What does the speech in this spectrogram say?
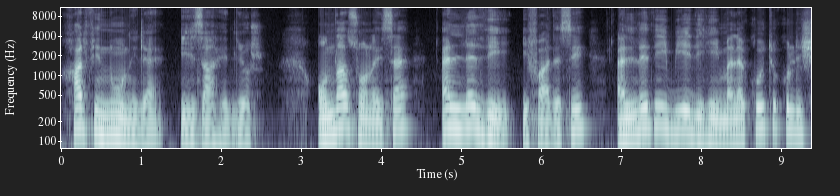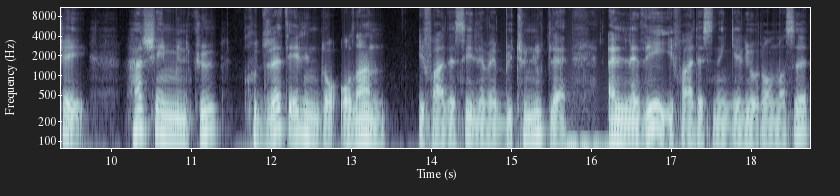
harfi nun ile izah ediliyor. Ondan sonra ise ellezî ifadesi ellezî biyedihi melekutu kulli şey her şeyin mülkü kudret elinde olan ifadesiyle ve bütünlükle ellezî ifadesinin geliyor olması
